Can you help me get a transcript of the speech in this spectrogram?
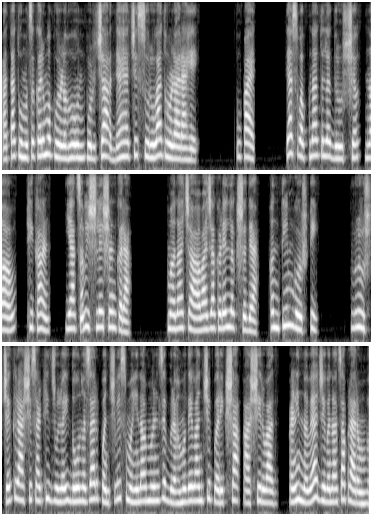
आता तुमचं कर्म पूर्ण होऊन पुढच्या अध्यायाची सुरुवात होणार आहे. उपाय. त्या स्वप्नातलं दृश्य नाव ठिकाण याचं विश्लेषण करा. मनाच्या आवाजाकडे लक्ष द्या. अंतिम गोष्टी. वृश्चिक राशीसाठी जुलै दोन हजार पंचवीस महिना म्हणजे ब्रह्मदेवांची परीक्षा आशीर्वाद आणि नव्या जीवनाचा प्रारंभ.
